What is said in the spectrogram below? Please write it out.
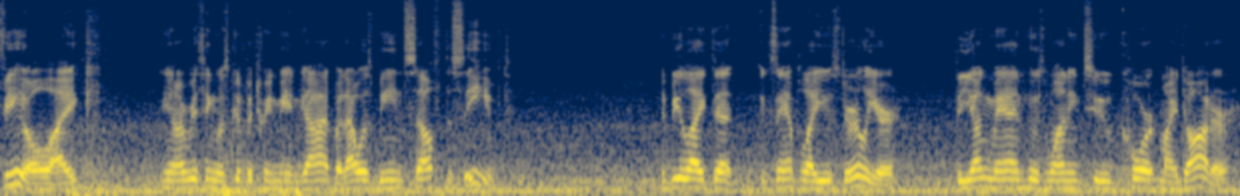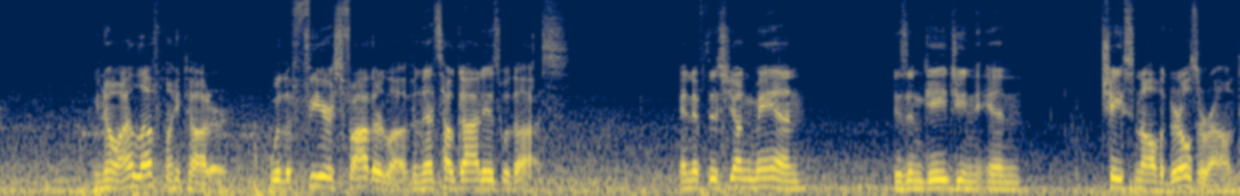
feel like, you know, everything was good between me and God, but I was being self deceived. It'd be like that example I used earlier the young man who's wanting to court my daughter. You know, I love my daughter with a fierce father love, and that's how God is with us. And if this young man is engaging in chasing all the girls around,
